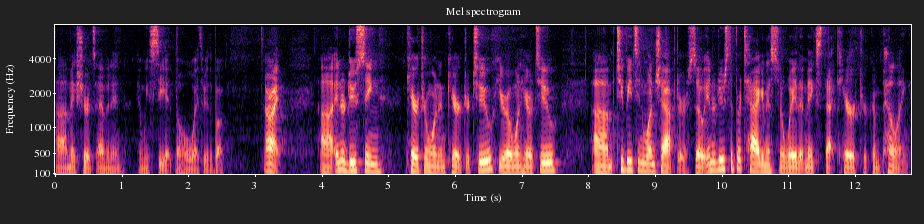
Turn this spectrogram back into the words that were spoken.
uh, make sure it's evident and we see it the whole way through the book. All right, uh, introducing character one and character two, hero one, hero two. Um, two beats in one chapter. So introduce the protagonist in a way that makes that character compelling.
